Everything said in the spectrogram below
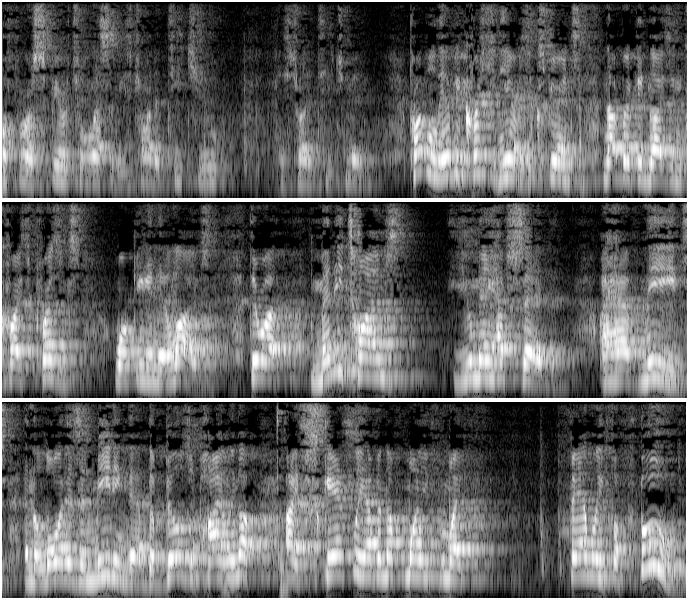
But for a spiritual lesson, he's trying to teach you, he's trying to teach me. Probably every Christian here has experienced not recognizing Christ's presence working in their lives. There are many times you may have said, I have needs and the Lord isn't meeting them. The bills are piling up. I scarcely have enough money for my family for food.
